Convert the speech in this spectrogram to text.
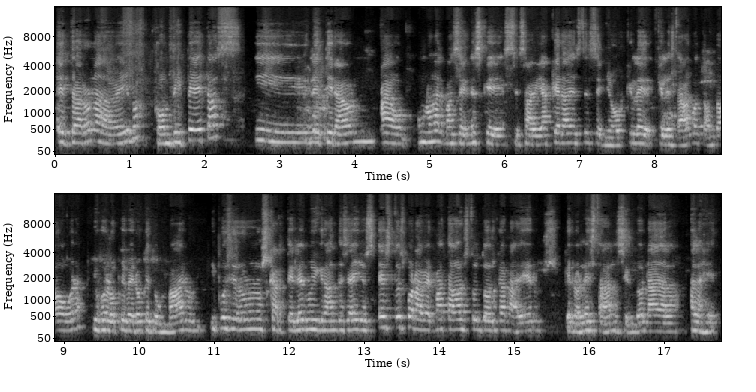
entraron a Dabeiba con pipetas y le tiraron a unos almacenes que se sabía que era de este señor que le, que le estaba contando ahora y fue lo primero que tumbaron y pusieron unos carteles muy grandes a ellos. Esto es por haber matado a estos dos ganaderos que no le estaban haciendo nada a la, gente.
